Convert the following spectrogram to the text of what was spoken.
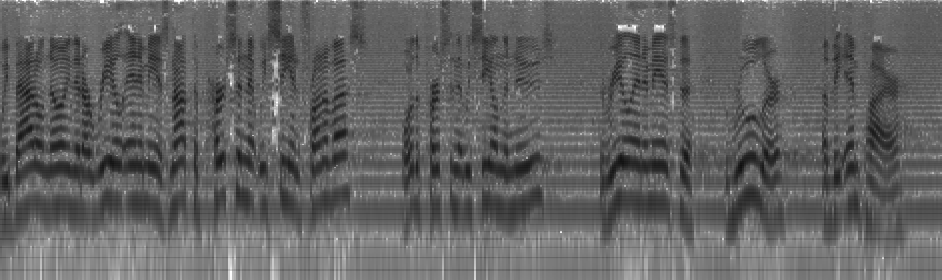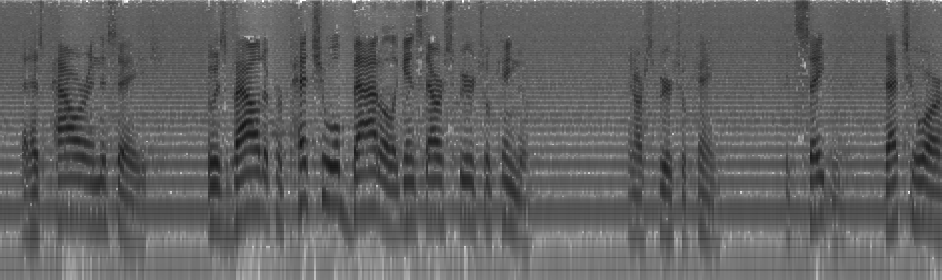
We battle knowing that our real enemy is not the person that we see in front of us or the person that we see on the news. The real enemy is the ruler of the empire that has power in this age, who has vowed a perpetual battle against our spiritual kingdom and our spiritual king. It's Satan. That's who our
